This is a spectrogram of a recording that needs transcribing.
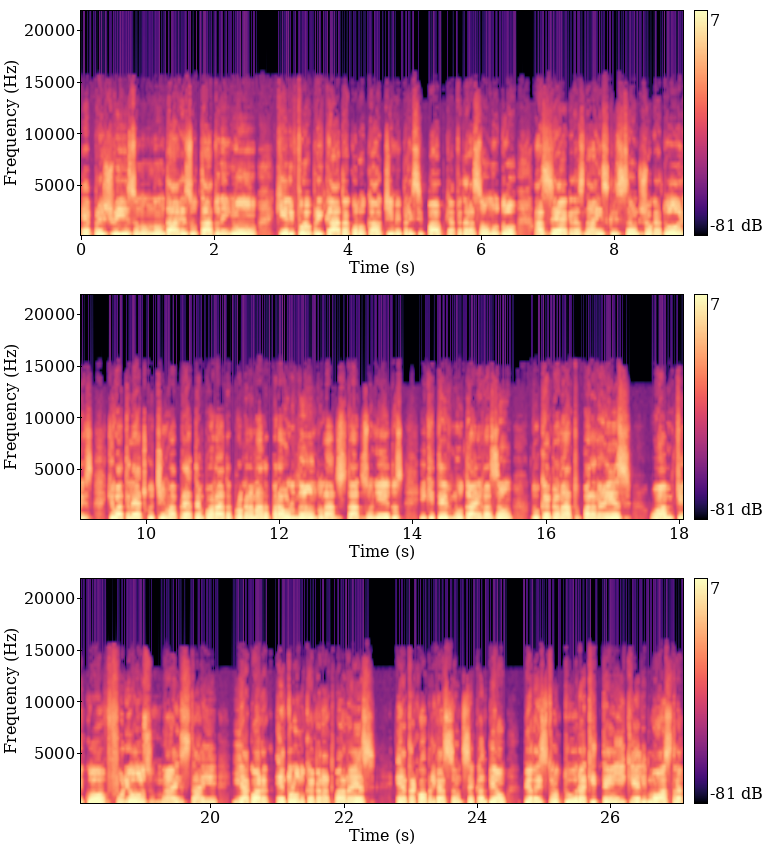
é prejuízo, não, não dá resultado nenhum, que ele foi obrigado a colocar o time principal porque a federação mudou as regras na inscrição de jogadores, que o Atlético tinha uma pré-temporada programada para Orlando, lá nos Estados Unidos, e que teve que mudar em razão do Campeonato Paranaense. O homem ficou furioso, mas está aí. E agora, entrou no Campeonato Paranaense, entra com a obrigação de ser campeão, pela estrutura que tem e que ele mostra,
